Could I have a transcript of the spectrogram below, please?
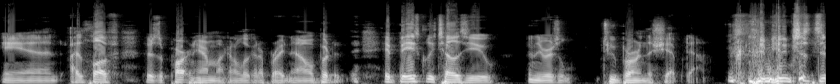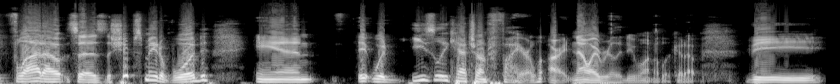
And I love, there's a part in here, I'm not going to look it up right now, but it, it basically tells you in the original to burn the ship down. I mean, it just flat out says the ship's made of wood and it would easily catch on fire. All right, now I really do want to look it up. The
